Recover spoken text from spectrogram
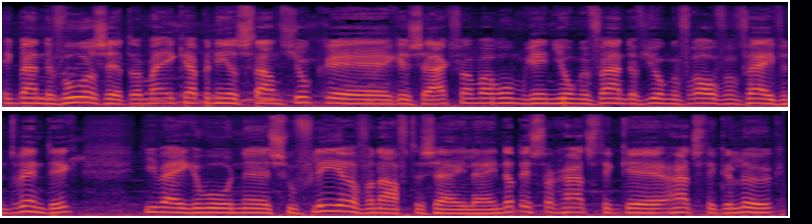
Ik ben de voorzitter. Maar ik heb in eerste instantie ook gezegd... van waarom geen jonge vent of jonge vrouw van 25 die wij gewoon uh, souffleren vanaf de zijlijn. Dat is toch hartstikke, hartstikke leuk.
